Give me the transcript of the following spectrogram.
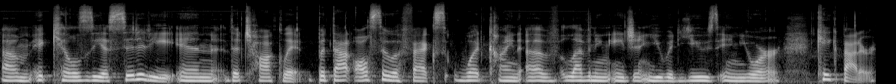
um, it kills the acidity in the chocolate. But that also affects what kind of leavening agent you would use in your cake batter.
